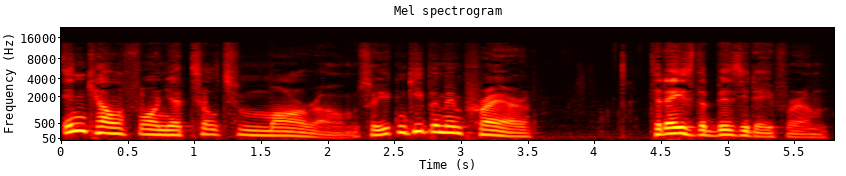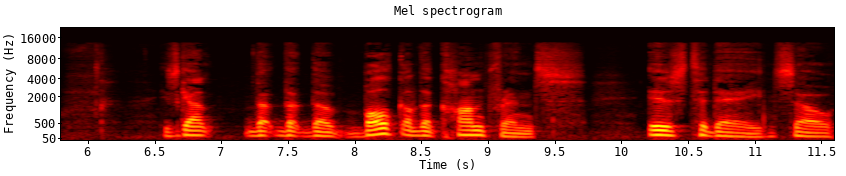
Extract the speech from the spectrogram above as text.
in California till tomorrow. So you can keep him in prayer. Today's the busy day for him. He's got the, the, the bulk of the conference is today. So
